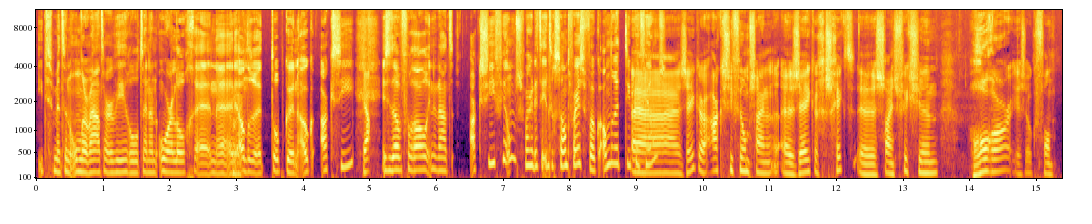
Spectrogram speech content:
iets met een onderwaterwereld en een oorlog... en eh, de andere Top Gun ook actie. Ja. Is het dan vooral inderdaad actiefilms waar dit interessant voor is? Of ook andere type films? Eh, zeker, actiefilms zijn eh, zeker geschikt. Science fiction, horror is ook fantastisch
